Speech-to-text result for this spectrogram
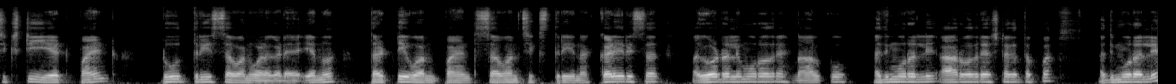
sixty eight point two three seven ಒಳಗಡೆ. ಏನು? Thirty one point seven six ತ್ರೀನ ಕಳೀರಿ, ಸರ್. ಏಳರಲ್ಲಿ ಮೂರು ಹೋದರೆ ನಾಲ್ಕು ಹದಿಮೂರಲ್ಲಿ ಆರು ಹೋದರೆ ಎಷ್ಟಾಗತ್ತಪ್ಪ? ಹದಿಮೂರಲ್ಲಿ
